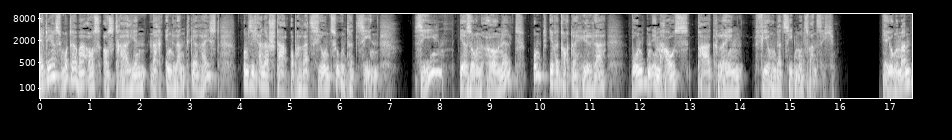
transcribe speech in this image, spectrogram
Adairs Mutter war aus Australien nach England gereist, um sich einer Staroperation zu unterziehen. Sie, ihr Sohn Ronald und ihre Tochter Hilda wohnten im Haus Park Lane 427. Der junge Mann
